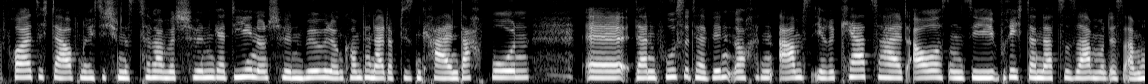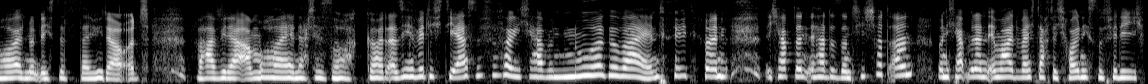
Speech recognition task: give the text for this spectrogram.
freut sich da auf ein richtig schönes Zimmer mit schönen Gardinen und schönen Möbeln und kommt dann halt auf diesen kahlen Dachboden. Äh, dann pustet der Wind noch abends ihre Kerze halt aus und sie bricht dann da zusammen und ist am Heulen und ich sitze da wieder und war wieder am Heulen. Dachte so, oh Gott, also ich habe wirklich die ersten fünf ich habe nur geweint. ich, mein, dann, hatte so ein T-Shirt an und ich habe mir dann immer, weil ich dachte, ich heule nicht so viel, ich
